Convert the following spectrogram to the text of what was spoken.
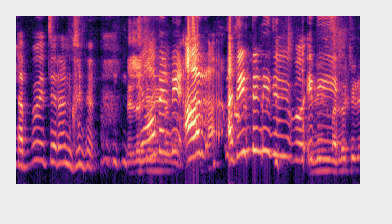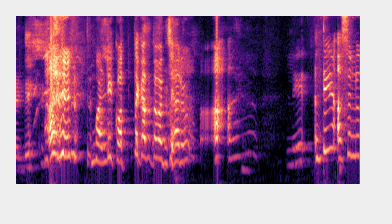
తప్పి వచ్చారు అనుకున్నాను కాదండి ఆర్- అదేంటండి ఇది? ఇది మళ్ళీ కొత్త కథతో వచ్చారు. లే- అంటే అసలు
